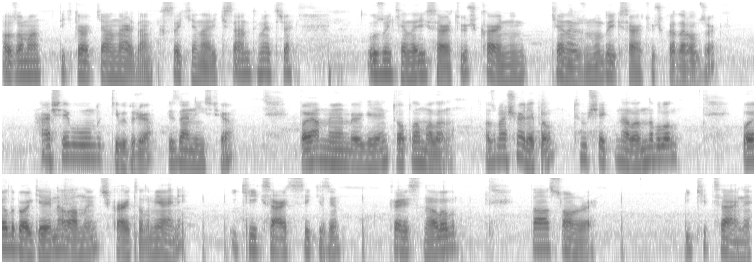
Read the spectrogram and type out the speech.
O zaman dikdörtgenlerden kısa kenar 2 cm, uzun kenar x artı 3, karenin kenar uzunluğu da x artı 3 kadar olacak. Her şey bulunduk gibi duruyor. Bizden ne istiyor? Boyanmayan bölgelerin toplam alanı. O zaman şöyle yapalım. Tüm şeklin alanını bulalım. Boyalı bölgelerin alanlarını çıkartalım. Yani 2x artı 8'in karesini alalım. Daha sonra 2 tane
